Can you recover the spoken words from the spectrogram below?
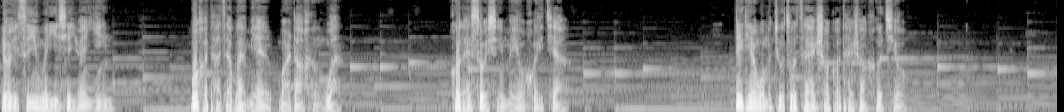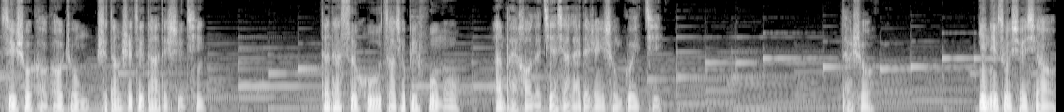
有一次因为一些原因，我和他在外面玩到很晚，后来索性没有回家。那天我们就坐在烧烤摊上喝酒。虽说考高中是当时最大的事情，但他似乎早就被父母安排好了接下来的人生轨迹。他说：“念哪所学校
